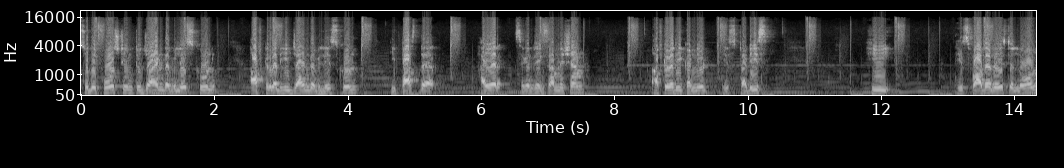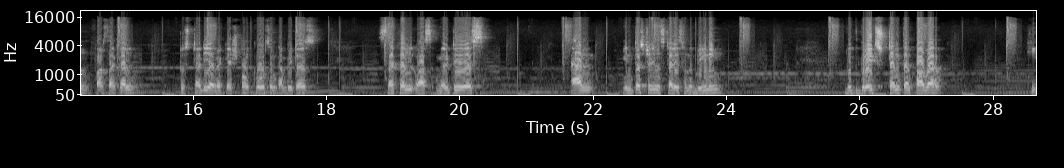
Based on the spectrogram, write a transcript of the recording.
so they forced him to join the village school. After that, he joined the village school. He passed the higher secondary examination. After that, he continued his studies. He, his father raised a loan for Sakal to study a vocational course in computers. Sakal was meritorious and interested in studies from the beginning. With great strength and power, he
